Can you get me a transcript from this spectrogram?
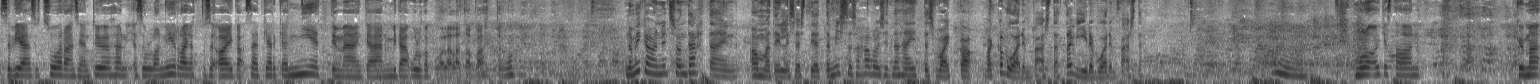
se vie sut suoraan siihen työhön ja sulla on niin rajattu se aika, sä et kerkeä miettimäänkään, mitä ulkopuolella tapahtuu. No mikä on nyt sun tähtäin ammatillisesti, että missä sä haluaisit nähdä itsesi vaikka, vaikka vuoden päästä tai viiden vuoden päästä? Hmm. Mulla on oikeastaan Kyllä mä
